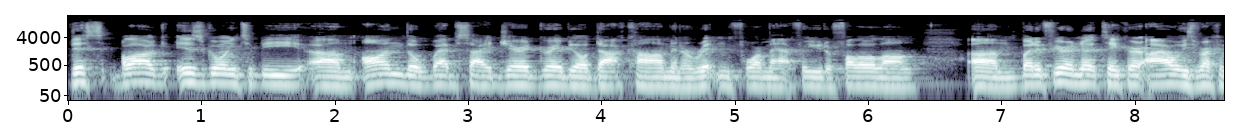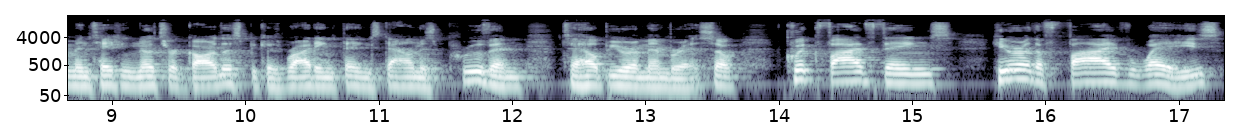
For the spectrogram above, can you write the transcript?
this blog is going to be um, on the website jaredgraybeal.com in a written format for you to follow along. Um, but if you're a note taker, I always recommend taking notes regardless because writing things down is proven to help you remember it. So, quick five things here are the five ways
